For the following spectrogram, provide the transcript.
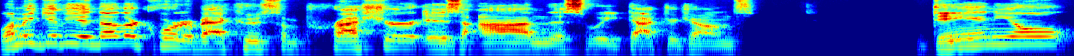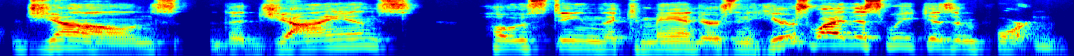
Let me give you another quarterback who some pressure is on this week, Dr. Jones. Daniel Jones, the Giants hosting the Commanders. And here's why this week is important.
